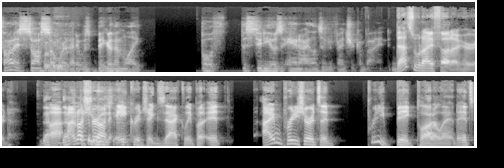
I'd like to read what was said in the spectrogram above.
thought I saw somewhere that it was bigger than like both the studios and Islands of Adventure combined. That's what I thought I heard. That- I, that's I'm not sure on said. acreage exactly, but it. I'm pretty sure it's a pretty big plot of land. It's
